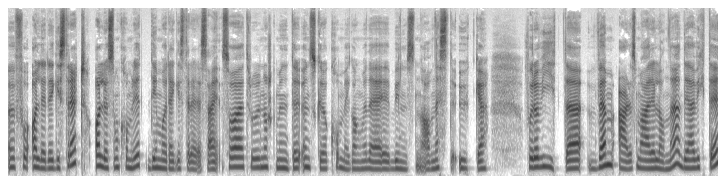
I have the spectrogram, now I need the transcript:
eh, få alle registrert. Alle som kommer hit, de må registrere seg. Så jeg tror norske myndigheter ønsker å komme i gang med det i begynnelsen av neste uke. For å vite hvem er det som er i landet, det er viktig.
